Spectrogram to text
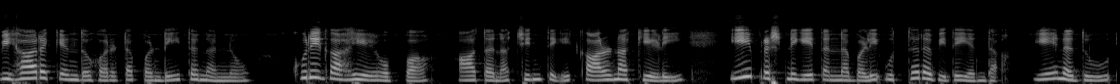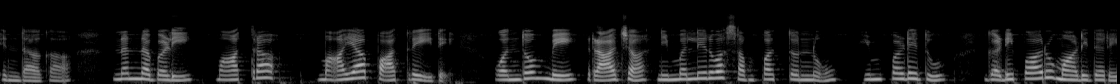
ವಿಹಾರಕ್ಕೆಂದು ಹೊರಟ ಪಂಡಿತನನ್ನು ಕುರಿಗಾಹಿಯೊಬ್ಬ ಆತನ ಚಿಂತೆಗೆ ಕಾರಣ ಕೇಳಿ, ಈ ಪ್ರಶ್ನೆಗೆ ತನ್ನ ಬಳಿ ಉತ್ತರವಿದೆ ಎಂದ. ಏನದು ಎಂದಾಗ, ನನ್ನ ಬಳಿ ಮಾತ್ರ ಮಾಯಾ ಪಾತ್ರೆ ಮಾಯಾಪಾತ್ರೆಯಿದೆ. ಒಂದೊಮ್ಮೆ ರಾಜ ನಿಮ್ಮಲ್ಲಿರುವ ಸಂಪತ್ತನ್ನು ಹಿಂಪಡೆದು ಗಡಿಪಾರು ಮಾಡಿದರೆ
